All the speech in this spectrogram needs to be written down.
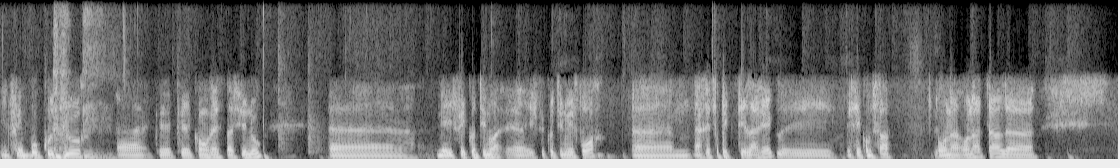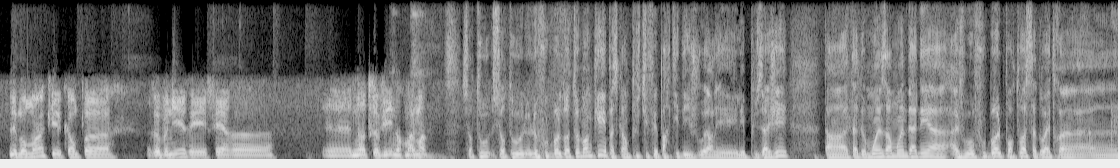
il fait beaucoup de jours qu'on reste à chez nous, mais il fait continuer, il fait continuer fort à respecter la règle et, c'est comme ça. On a on attend le le moment qu'on peut revenir et faire euh, notre vie normalement. Surtout, surtout le football doit te manquer parce qu'en plus tu fais partie des joueurs les, les plus âgés. Tu as, de moins en moins d'années à, à jouer au football. Pour toi, ça doit être un,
